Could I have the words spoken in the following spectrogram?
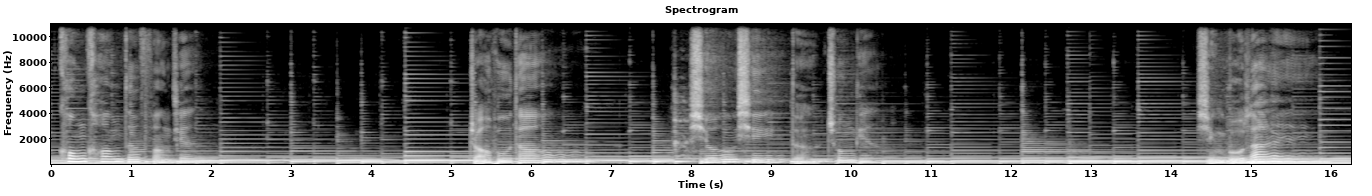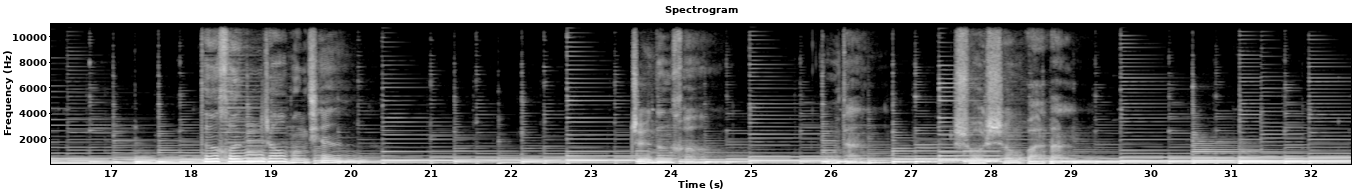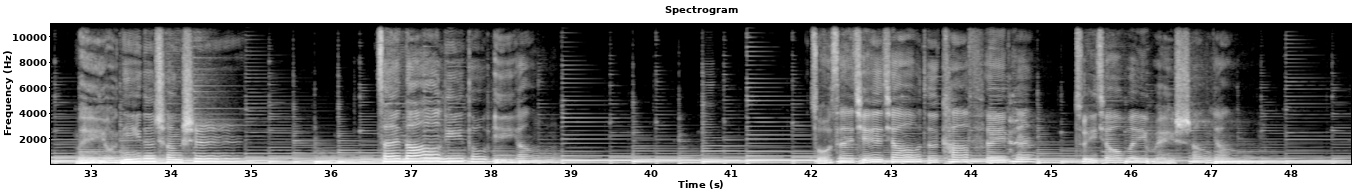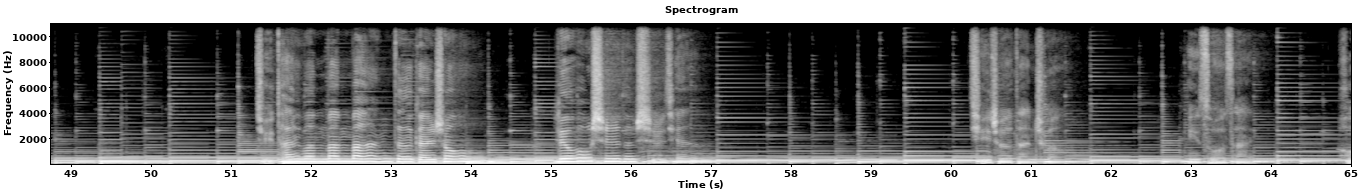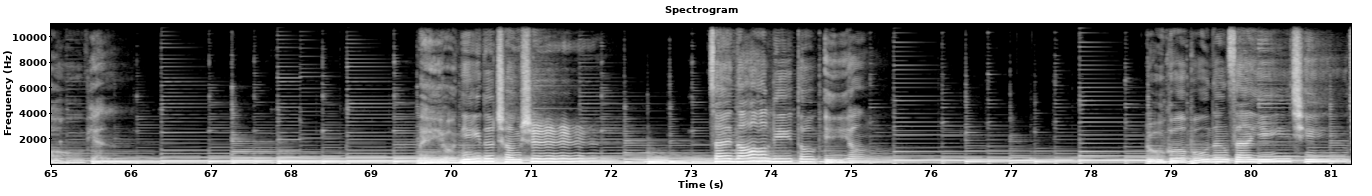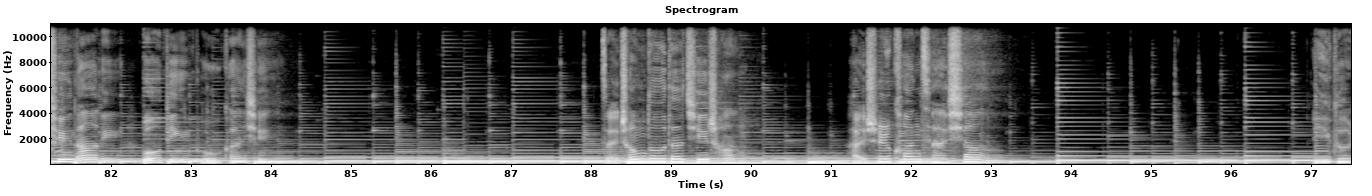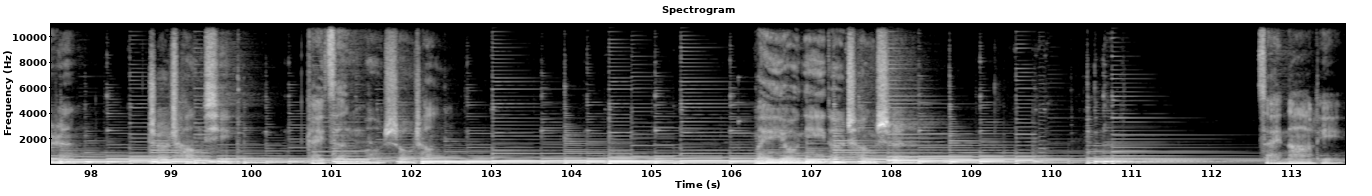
空旷的房间，找不到休息的终点，醒不来的魂绕梦牵，只能和孤单说声晚安。没有你的城市，在哪里都一样。坐在街角的咖啡店，嘴角微微上扬。去台湾，慢慢的感受流逝的时间。骑着单车。你坐在后边，没有你的城市，在哪里都一样。如果不能在一起，去哪里我并不关心。在成都的机场。还是宽窄巷，一个人这场戏该怎么收场？在哪里？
